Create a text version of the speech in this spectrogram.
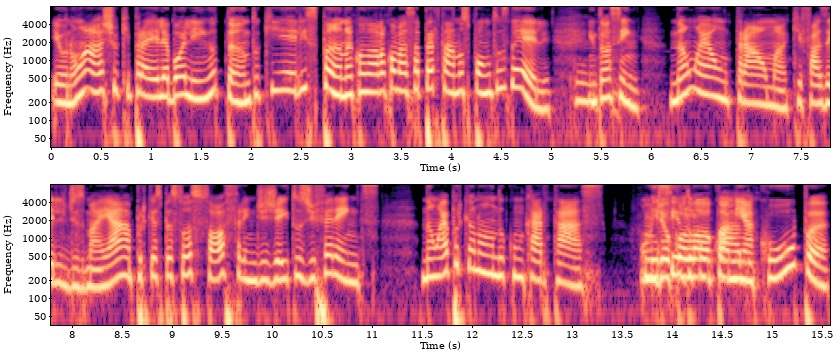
Eu não acho que para ele é bolinho tanto que ele espana quando ela começa a apertar nos pontos dele. É. Então assim, não é um trauma que faz ele desmaiar, porque as pessoas sofrem de jeitos diferentes. Não é porque eu não ando com cartaz onde eu coloco culpado. a minha culpa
